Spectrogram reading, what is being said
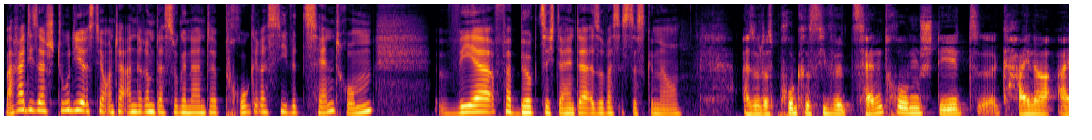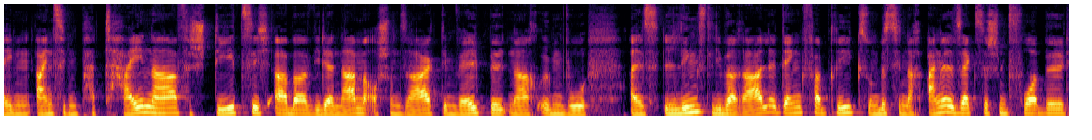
Macher dieser Studie ist ja unter anderem das sogenannte progressive Zentrum. Wer verbirgt sich dahinter? Also was ist das genau? Also das progressive Zentrum steht äh, keiner einzigen Partei nah, versteht sich aber, wie der Name auch schon sagt, dem Weltbild nach irgendwo als linksliberale Denkfabrik, so ein bisschen nach angelsächsischem Vorbild.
